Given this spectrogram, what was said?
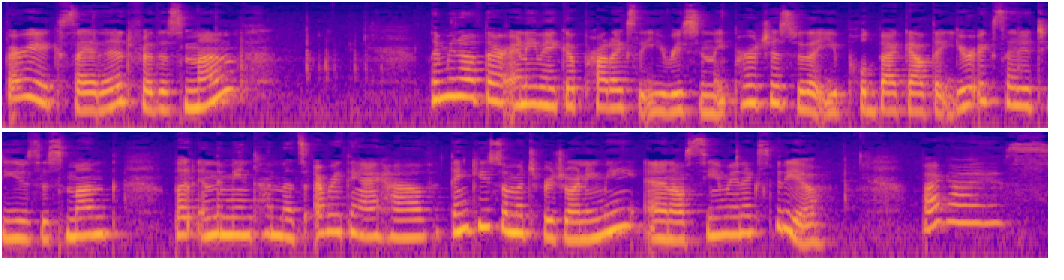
Very excited for this month. Let me know if there are any makeup products that you recently purchased or that you pulled back out that you're excited to use this month. But in the meantime, that's everything I have. Thank you so much for joining me, and I'll see you in my next video. Bye, guys!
